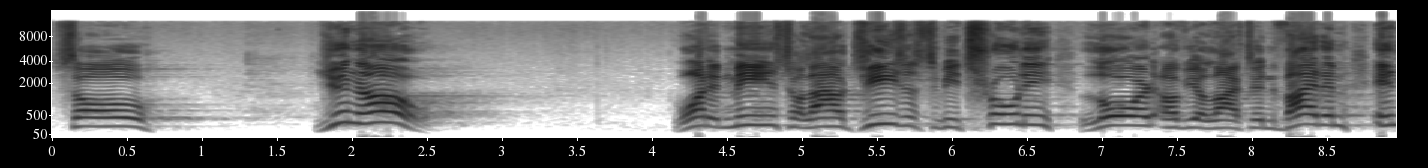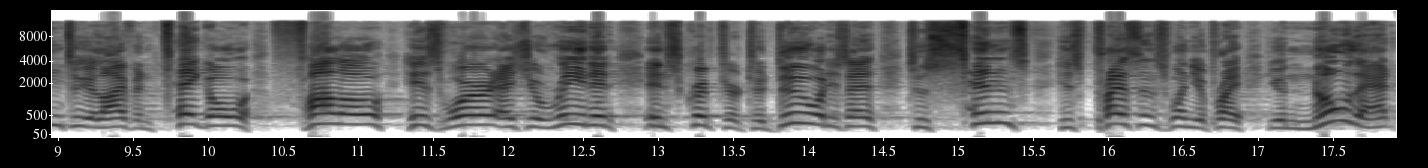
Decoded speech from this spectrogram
So, you know what it means to allow Jesus to be truly Lord of your life, to invite Him into your life and take over, follow His word as you read it in Scripture, to do what He says, to sense His presence when you pray. You know that,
